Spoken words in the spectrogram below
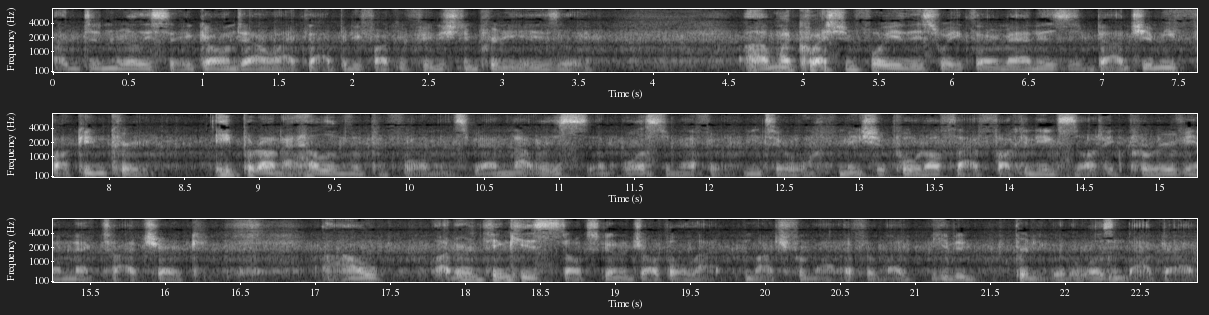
I didn't really see it going down like that, but he fucking finished him pretty easily. Uh, my question for you this week, though, man, is about Jimmy fucking Crute. He put on a hell of a performance, man. That was an awesome effort until Misha pulled off that fucking exotic Peruvian necktie choke. Uh, I don't think his stock's going to drop all that much from that effort. Like, he did pretty good. It wasn't that bad.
